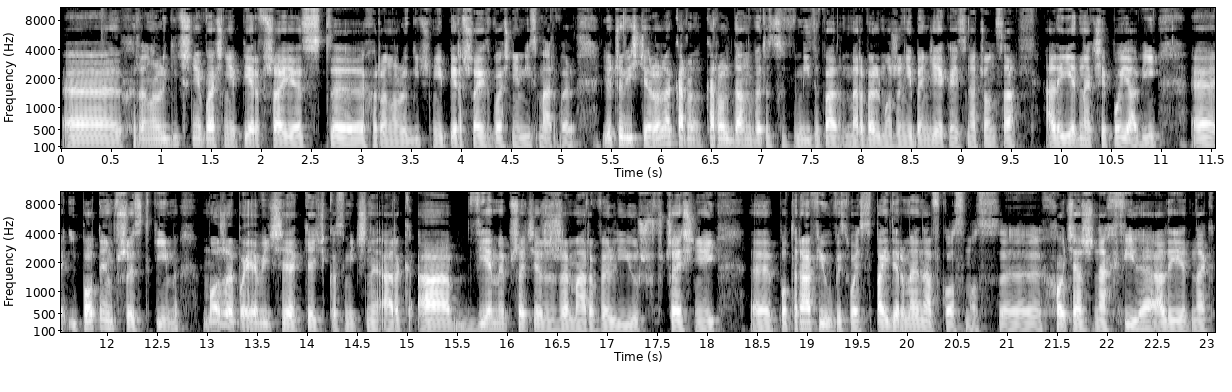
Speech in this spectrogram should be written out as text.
e, chronologicznie właśnie pierwsza jest e, chronologicznie pierwsza jest właśnie Miss Marvel. I oczywiście rola Carol, Carol Danvers w Miss Marvel może nie będzie jakaś znacząca, ale jednak się pojawi e, i po tym wszystkim może pojawić się jakiś kosmiczny ark, a wiemy przecież, że Marvel już wcześniej e, potrafił wysłać Spidermana w kosmos, e, chociaż na chwilę, ale jednak.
